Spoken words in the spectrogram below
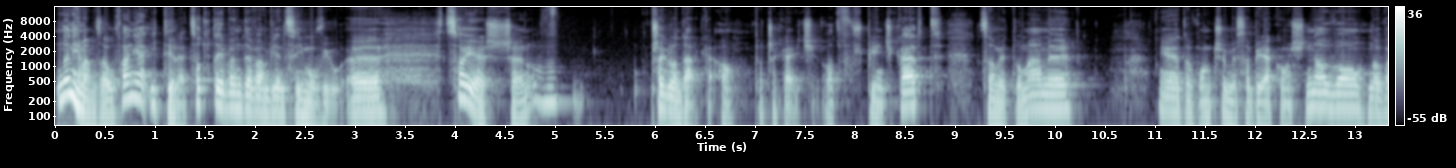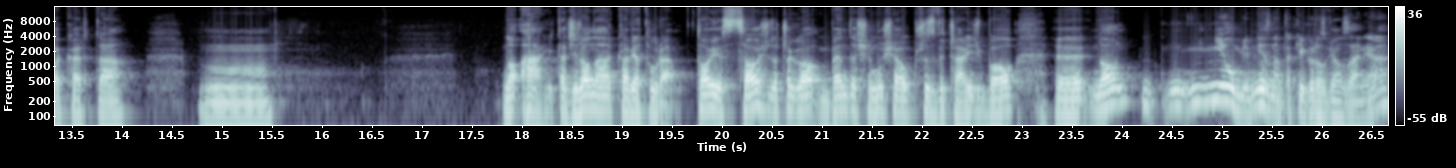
No nie mam zaufania i tyle. Co tutaj będę Wam więcej mówił? E, co jeszcze? No, przeglądarka. O, poczekajcie. Otwórz 5 kart. Co my tu mamy? Nie, to włączymy sobie jakąś nową. Nowa karta. No a, i ta zielona klawiatura. To jest coś, do czego będę się musiał przyzwyczaić, bo e, no, nie umiem, nie znam takiego rozwiązania.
